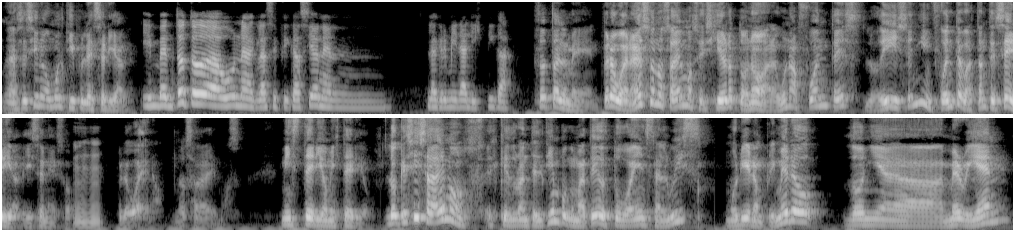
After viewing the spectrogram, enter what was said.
Un asesino múltiple serial. Inventó toda una clasificación en la criminalística. Totalmente. Pero bueno, eso no sabemos si es cierto o no. Algunas fuentes lo dicen y fuentes bastante serias dicen eso. Pero bueno, no sabemos. Misterio, misterio. Lo que sí sabemos es que durante el tiempo que Mateo estuvo ahí en San Luis, murieron primero doña Mary Ann,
